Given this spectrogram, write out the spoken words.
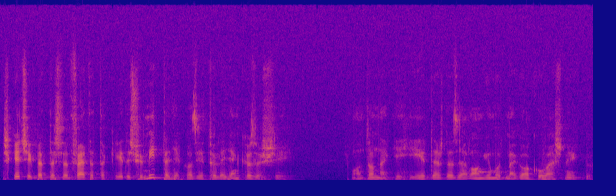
És kétségbetessen feltette a kérdést, hogy mit tegyek azért, hogy legyen közösség. És mondtam neki, hirdesd az evangéliumot megalkovás nélkül.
